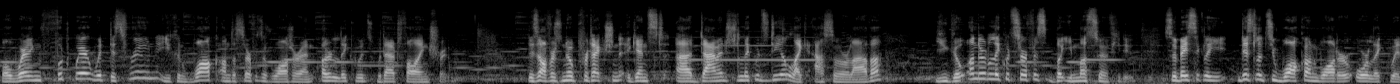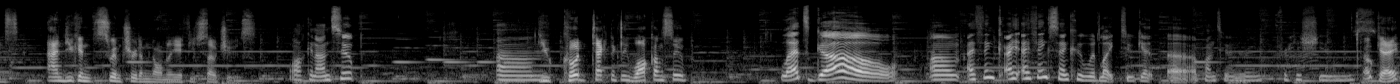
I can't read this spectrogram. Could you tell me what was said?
While wearing footwear with this rune, you can walk on the surface of water and other liquids without falling through. This offers no protection against uh, damage to liquids deal, like acid or lava. You can go under the liquid surface, but you must swim if you do. So basically, this lets you walk on water or liquids, and you can swim through them normally if you so choose. Walking on soup. Um, You could technically walk on soup. let's go. Um, I think I, I think Senku would like to get uh, a pontoon rune for his shoes. Okay.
